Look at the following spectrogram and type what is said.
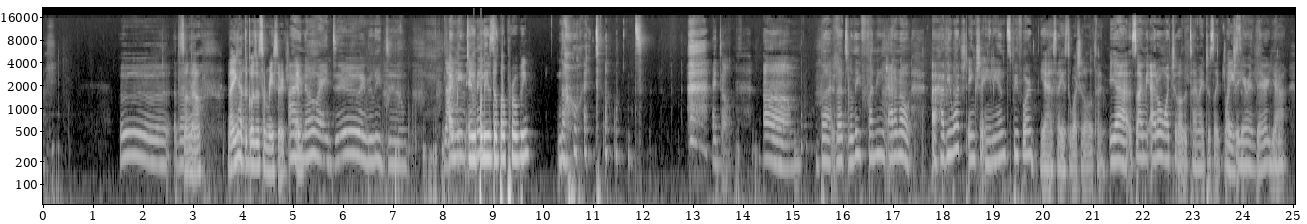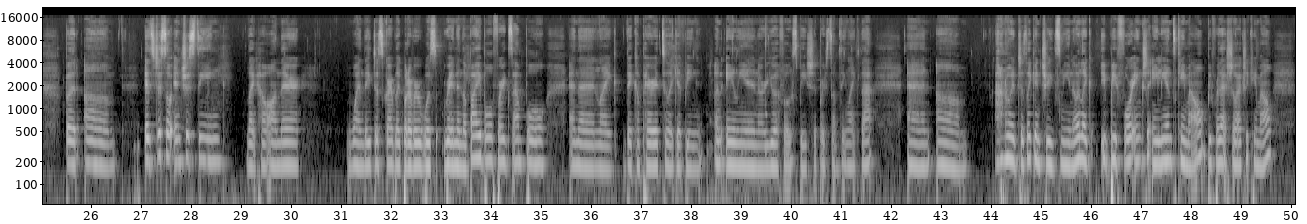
Ooh. so like- now now you have to go do some research I know, I do. I really do. I mean, do you believe the butt probing No, I don't. I don't. Um, but that's really funny. I don't know. Uh, have you watched Ancient Aliens before? yes i used to watch it all the time Yeah. So I mean, I don't watch it all the time. I just like watch it to. here and there. Yeah. But um, it's just so interesting, like how on there, when they describe like whatever was written in the Bible, for example, and then like they compare it to like it being an alien or UFO spaceship or something like that, and um. I don't know, it just like intrigues me, you know, like it, before Ancient Aliens came out, before that show actually came out,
